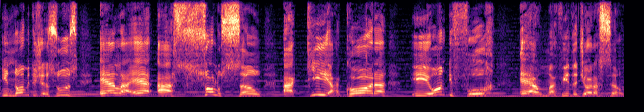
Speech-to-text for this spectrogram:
em nome de Jesus, ela é a solução aqui, agora e onde for, é uma vida de oração.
